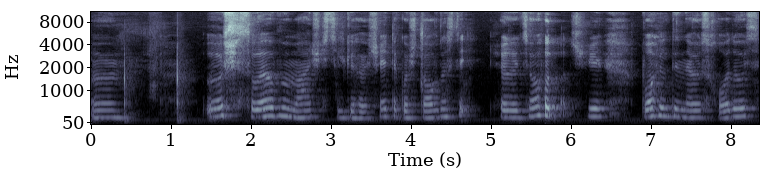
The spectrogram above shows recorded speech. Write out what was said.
е, щасливими, маючи стільки грошей та коштовностей, що до цього наші погляди не розходились.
